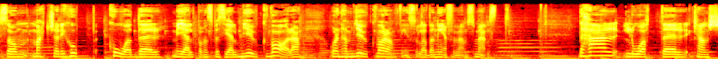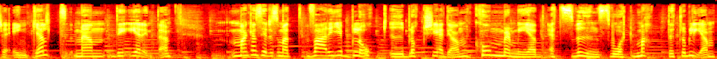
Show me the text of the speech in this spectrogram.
som matchar ihop koder med hjälp av en speciell mjukvara och den här mjukvaran finns att ladda ner för vem som helst. Det här låter kanske enkelt, men det är det inte. Man kan se det som att varje block i blockkedjan kommer med ett svinsvårt matteproblem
